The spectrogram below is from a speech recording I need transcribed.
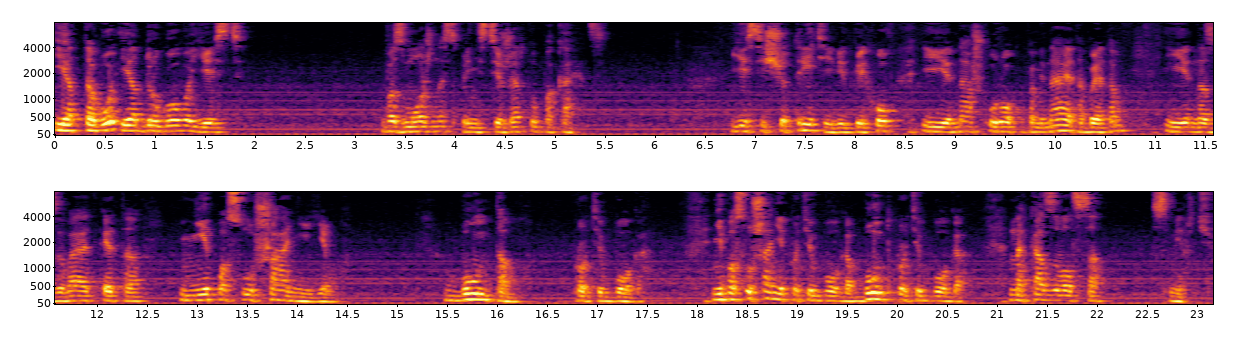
И от того, и от другого есть возможность принести жертву, покаяться. Есть еще третий вид грехов, и наш урок упоминает об этом и называет это непослушанием, бунтом против Бога. Непослушание против Бога, бунт против Бога наказывался смертью.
